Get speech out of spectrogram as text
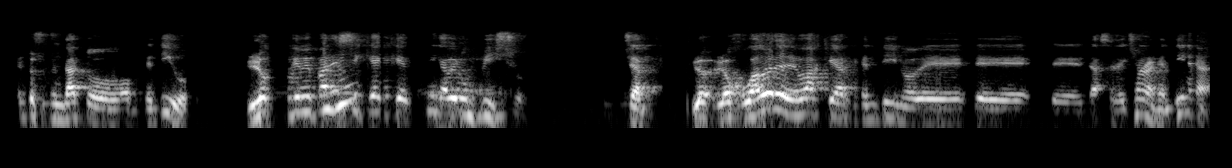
Esto es un dato objetivo. Lo que me parece que, hay que tiene que haber un piso. O sea, los jugadores de básquet argentino de, la selección argentina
